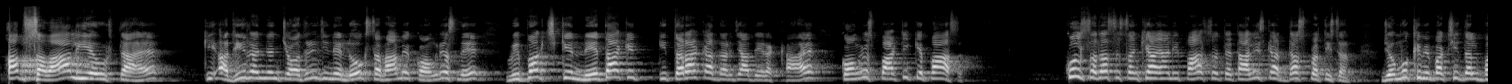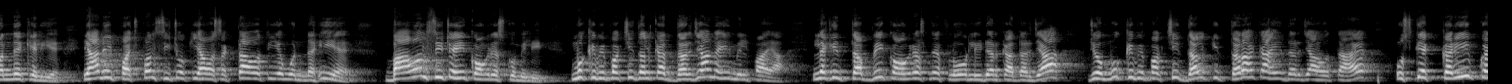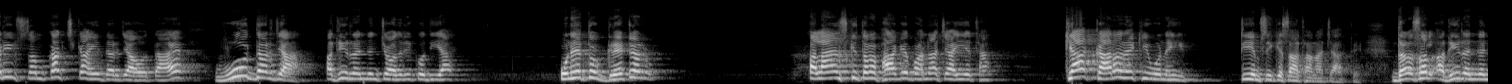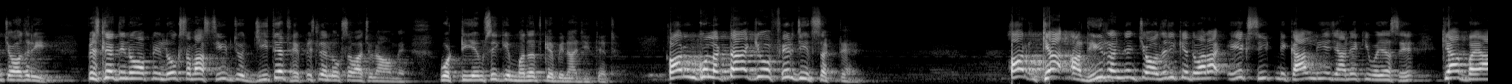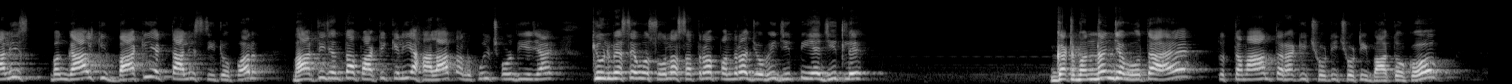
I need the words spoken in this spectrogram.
अब सवाल ये उठता है कि अधीर रंजन चौधरी जिन्हें लोकसभा में कांग्रेस ने विपक्ष के नेता के, की तरह का दर्जा दे रखा है, कांग्रेस पार्टी के पास कुल सदस्य संख्या यानी 543 का 10 प्रतिशत जो मुख्य विपक्षी दल बनने के लिए, यानी 55 सीटों की आवश्यकता होती है, वो नहीं है। बावन सीटें ही कांग्रेस को मिली। मुख्य विपक्षी दल का दर्जा नहीं मिल पाया, लेकिन तब भी कांग्रेस ने फ्लोर लीडर का दर्जा, जो मुख्य विपक्षी दल की तरह का ही दर्जा होता है, उसके करीब करीब समकक्ष का ही दर्जा होता है, वो दर्जा अधीर रंजन चौधरी को दिया। उन्हें तो ग्रेटर अलायंस की तरफ़ आगे बढ़ना चाहिए था। क्या कारण है कि वो नहीं टीएमसी के साथ आना चाहते? दरअसल अधीर रंजन चौधरी पिछले दिनों अपनी लोकसभा सीट जो जीते थे पिछले लोकसभा चुनाव में वो टीएमसी की मदद के बिना जीते थे। और उनको लगता है कि वो फिर जीत सकते हैं। और क्या अधीर रंजन चौधरी के द्वारा एक सीट निकाल लिए जाने की वजह से क्या 42 बंगाल की बाकी 41 सीटों पर भारतीय जनता पार्टी के लिए हालात अनुकूल छोड़ दिए जाए? कि उनमें से वो 16, 17, 15 जो भी जीतनी है जीत ले। गठबंधन जब होता है तो तमाम तरह की छोटी छोटी बातों को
